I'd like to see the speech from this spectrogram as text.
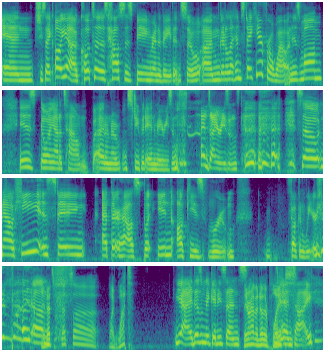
and she's like, Oh yeah, Kota's house is being renovated, so I'm gonna let him stay here for a while. And his mom is going out of town. I don't know, stupid anime reasons. Hentai reasons. so now he is staying at their house, but in Aki's room. Fucking weird. but Yeah, um that's that's uh like what? yeah, it doesn't make any sense. They don't have another place. hentai.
